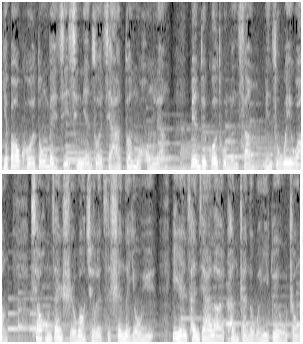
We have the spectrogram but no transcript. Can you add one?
也包括东北籍青年作家端木蕻良。面对国土沦丧、民族危亡，萧红暂时忘却了自身的忧郁，毅然参加了抗战的文艺队伍中。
